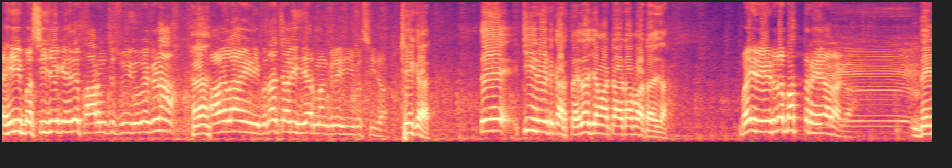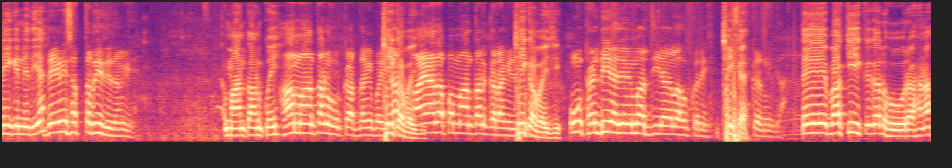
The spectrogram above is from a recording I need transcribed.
ਅਹੀ ਬੱਸੀ ਜੇ ਕਿਸੇ ਦੇ ਫਾਰਮ 'ਚ ਸੂਈ ਹੋਵੇ ਕਿ ਨਾ। ਅਗਲਾ ਐ ਨਹੀਂ ਪਤਾ 40000 ਮੰਗ ਲਈ ਸੀ ਬੱਸੀ ਦਾ। ਠੀਕ ਹੈ ਤੇ ਕੀ ਰੇਟ ਕਰਤਾ ਇਹਦਾ ਜਮਾ ਟਾਟਾ ਬਾਟਾ ਇਹਦਾ? ਬਾਈ ਰੇਟ ਦਾ 72000 ਹੈਗਾ ਦੇਣੀ ਕਿੰਨੇ ਦੀ ਹੈ ਦੇਣੀ 70 ਦੀ ਦੇ ਦਾਂਗੇ। ਮਾਨਤਾਨ ਕੋਈ? ਹਾਂ ਮਾਨਤਾਨ ਹੋਰ ਕਰ ਦਾਂਗੇ ਬਾਈ। ਠੀਕ ਆ ਬਾਈ ਜੀ। ਆਇਆ ਤਾਂ ਆਪਾਂ ਮਾਨਤਾਨ ਕਰਾਂਗੇ ਠੀਕ ਆ ਬਾਈ ਜੀ। ਉਹ ਠੰਡੀ ਹੈ ਜਿਵੇਂ ਮਰਜ਼ੀ ਅਗਲਾ ਉਹ ਕਰੇ। ਠੀਕ ਹੈ। ਕਰਨੀ ਗਾ। ਤੇ ਬਾਕੀ ਇੱਕ ਗੱਲ ਹੋਰ ਆ ਹਨਾ?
